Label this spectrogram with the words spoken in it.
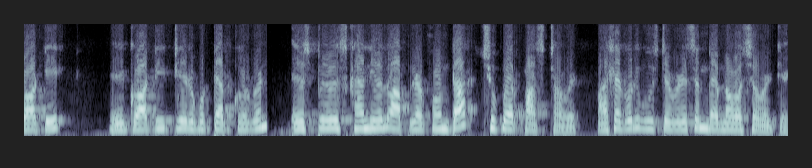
গট ইট এই গট ইটের উপর ট্যাপ করবেন। স্টোরেজ খালি হলো আপনার ফোনটা সুপার ফাস্ট হবে। আশা করি বুঝতে পেরেছেন। ধন্যবাদ সবাইকে।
